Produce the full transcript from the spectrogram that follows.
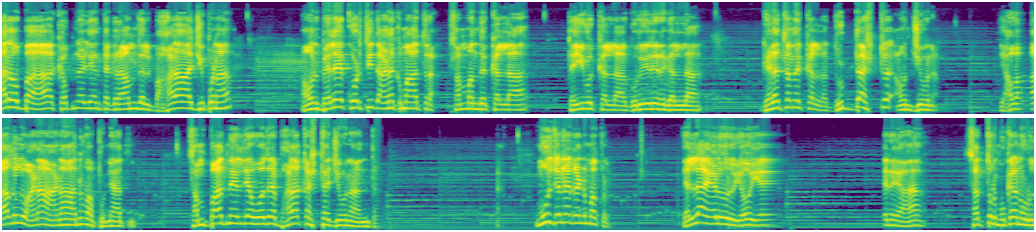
ಯಾರೊಬ್ಬ ಕಬ್ನಳ್ಳಿ ಅಂತ ಗ್ರಾಮದಲ್ಲಿ ಬಹಳ ಜಿಪುಣ ಅವನ ಬೆಲೆ ಕೊಡ್ತಿದ್ದ ಹಣಕ್ಕೆ ಮಾತ್ರ. ಸಂಬಂಧಕ್ಕಲ್ಲ, ದೈವಕ್ಕಲ್ಲ ಗುರು ಹಿರಿಯರಿಗಲ್ಲ ಗೆಳೆತನಕ್ಕಲ್ಲ, ದುಡ್ಡಷ್ಟು ಅವನ ಜೀವನ. ಯಾವಾಗಲೂ ಹಣ ಹಣ ಅನ್ನುವ ಪುಣ್ಯಾತ್ಮ. ಸಂಪಾದನೆ ಇಲ್ಲದೆ ಹೋದ್ರೆ ಬಹಳ ಕಷ್ಟ ಜೀವನ ಅಂತ. ಮೂರು ಜನ ಗಂಡು ಮಕ್ಕಳು. ಎಲ್ಲ ಹೇಳುವರು ಯೋ ಸತ್ತೋರ್ ಮುಖ ನೋಡು.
